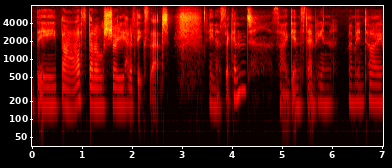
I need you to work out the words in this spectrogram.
the bath, but I'll show you how to fix that in a second. So again, stamping in Memento.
